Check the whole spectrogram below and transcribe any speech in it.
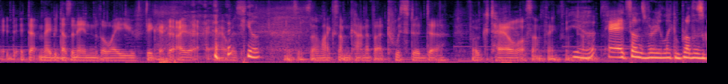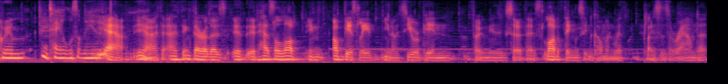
it, it maybe doesn't end the way you figured. I, I, I was, Yeah. it's, like some kind of a twisted uh, folk tale or something. yeah, it sounds very like a Brothers Grimm tale or something. Yeah, yeah. I, th- I think there are those. It, it has a lot in. Obviously, you know, it's European folk music, so there's a lot of things in common with places around it.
